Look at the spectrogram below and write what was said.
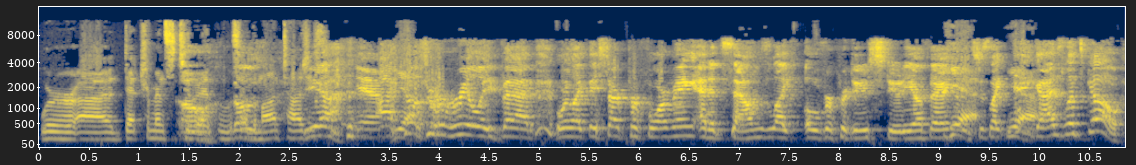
were uh, detriments to Oh, it. Some of the montages. Yeah, Yeah. Yeah. those were really bad. Where like they start performing and it sounds like overproduced studio thing. Yeah, It's just like, yeah. hey guys, let's go.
